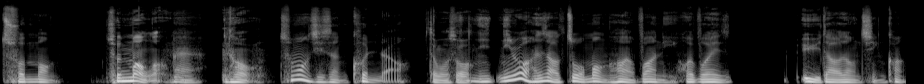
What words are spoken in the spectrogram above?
春梦，春梦哦，嗯，哦，春梦其实很困扰。怎么说？你你如果很少做梦的话，我不知道你会不会遇到这种情况。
